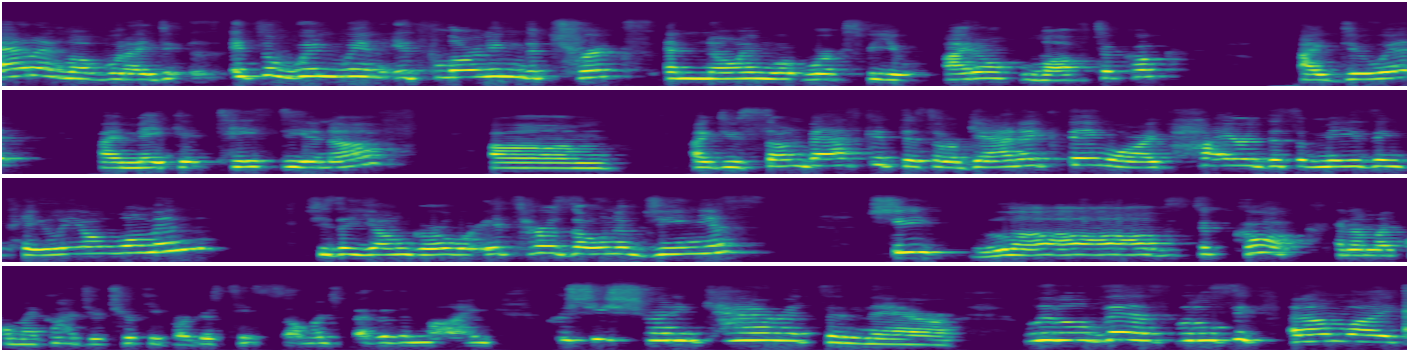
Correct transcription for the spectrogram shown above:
and I love what I do. It's a win-win. It's learning the tricks and knowing what works for you. I don't love to cook. I do it. I make it tasty enough. Um, I do Sunbasket, this organic thing, or I've hired this amazing paleo woman. She's a young girl where it's her zone of genius. She loves to cook. And I'm like, oh my God, your turkey burgers taste so much better than mine because she's shredding carrots in there. Little this, little see. And I'm like,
